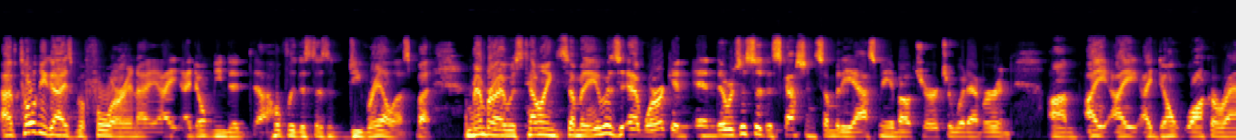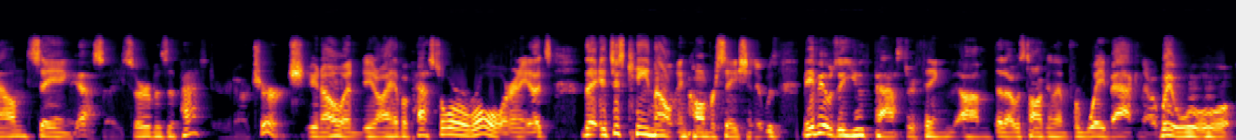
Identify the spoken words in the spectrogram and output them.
I've told you guys before, and I, I, I don't mean to, uh, hopefully, this doesn't derail us, but remember, I was telling somebody, it was at work, and, and there was just a discussion. Somebody asked me about church or whatever, and um, I, I, I don't walk around saying, Yes, I serve as a pastor at our church, you know, and, you know, I have a pastoral role or any. That's that. It just came out in conversation. It was maybe it was a youth pastor thing um, that I was talking to them from way back. Now, wait, whoa, whoa, whoa.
